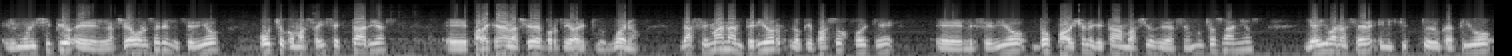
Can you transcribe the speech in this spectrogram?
el municipio, eh, la ciudad de Buenos Aires le cedió 8,6 hectáreas eh, para que hagan la ciudad deportiva del club. Bueno, la semana anterior lo que pasó fue que eh, le cedió dos pabellones que estaban vacíos desde hace muchos años y ahí van a ser el Instituto Educativo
